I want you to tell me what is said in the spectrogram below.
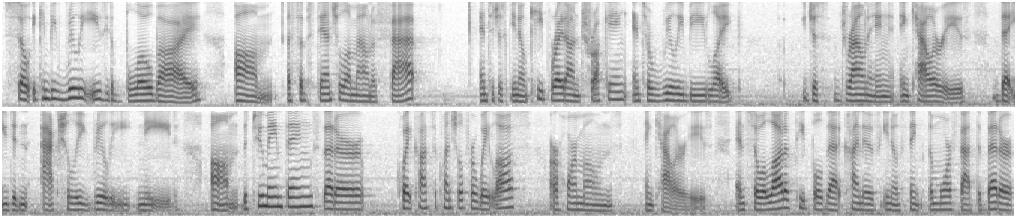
So it can be really easy to blow by um, a substantial amount of fat and to just, you know, keep right on trucking and to really be like just drowning in calories that you didn't actually really need. Um, the two main things that are quite consequential for weight loss are hormones and calories. And so a lot of people that kind of, you know, think the more fat the better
